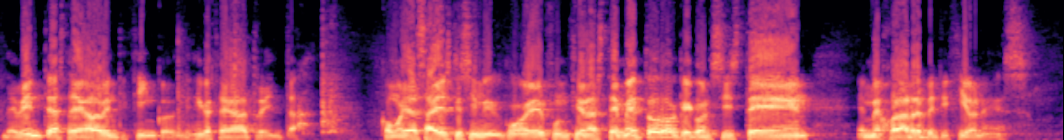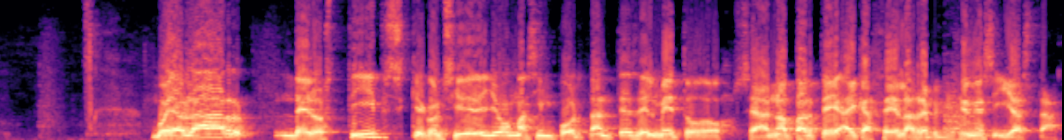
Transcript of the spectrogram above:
De 20 hasta llegar a 25, de 25 hasta llegar a 30. Como ya sabéis que eh, funciona este método que consiste en, en mejorar repeticiones. Voy a hablar de los tips que considero yo más importantes del método. O sea, no aparte hay que hacer las repeticiones y ya está,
